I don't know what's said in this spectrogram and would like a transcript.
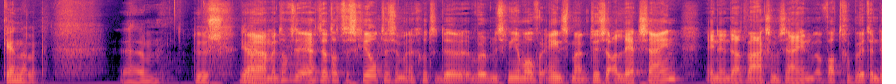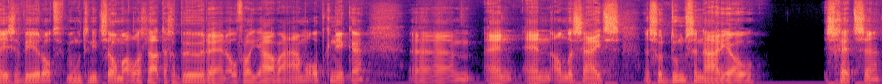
kennelijk. Um, dus, ja. ja, maar toch is echt dat het verschil tussen, goed, daar worden we het misschien niet helemaal over eens, maar tussen alert zijn en inderdaad waakzaam zijn, wat gebeurt in deze wereld. We moeten niet zomaar alles laten gebeuren en overal ja we aan opknikken. Um, en, en anderzijds een soort doemscenario schetsen.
